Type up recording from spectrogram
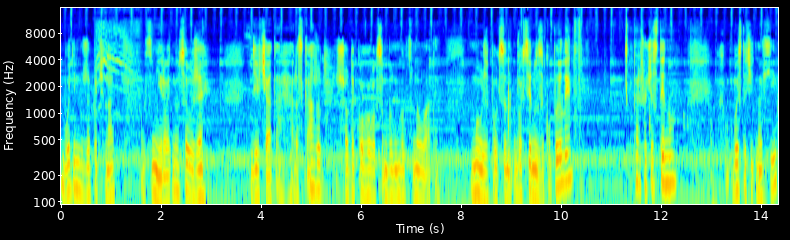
Будемо вже починати вакцинувати. Ну, це вже дівчата розкажуть, що до кого будемо вакцинувати. Ми вже вакцину закупили. Першу частину вистачить на всіх.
